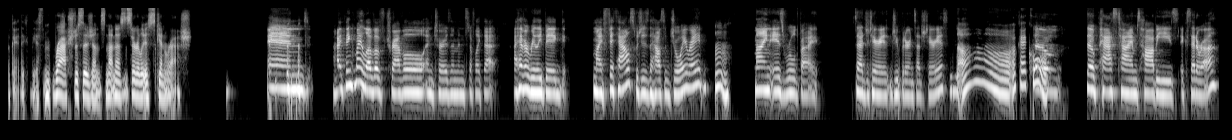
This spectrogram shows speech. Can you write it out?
Okay, they, yes, rash decisions, not necessarily a skin rash. And I think my love of travel and tourism and stuff like that, I have a really big, my fifth house, which is the house of joy, right? Mm. Mine is ruled by Sagittarius, Jupiter and Sagittarius. Oh, okay, cool. So, so pastimes, hobbies, etc.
